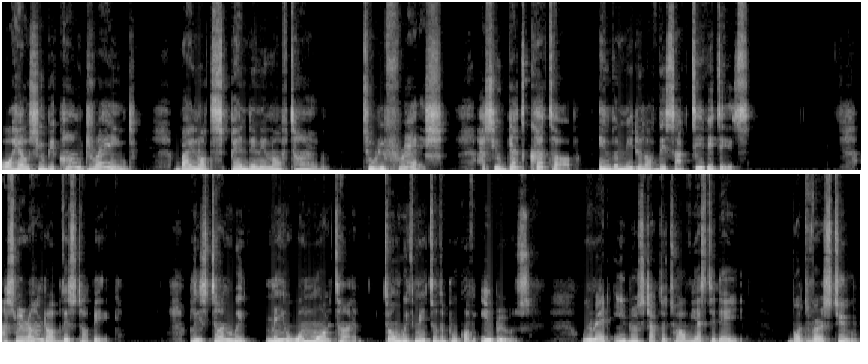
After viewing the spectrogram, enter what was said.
or else you become drained by not spending enough time to refresh as you get caught up in the middle of these activities. As we round up this topic, please turn with me one more time. Turn with me to the book of Hebrews. We read Hebrews chapter 12 yesterday, but verse 2.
